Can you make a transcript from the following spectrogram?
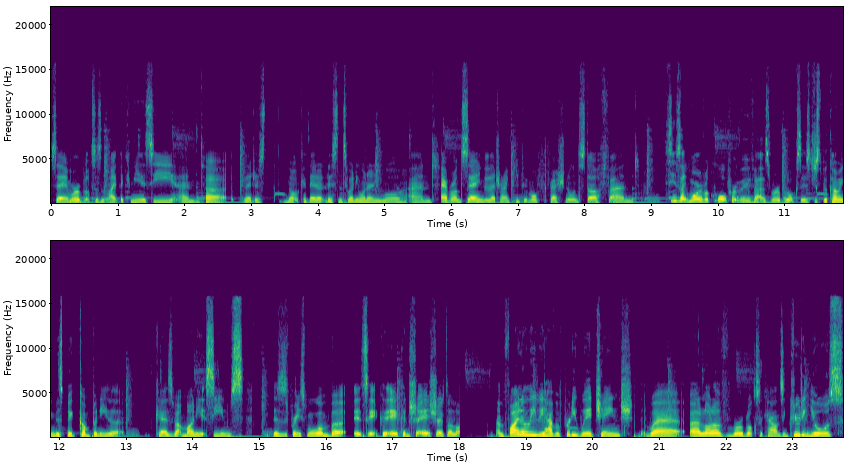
saying Roblox doesn't like the community and uh, they're just not they don't listen to anyone anymore and everyone's saying that they're trying to keep it more professional and stuff and it seems like more of a corporate move as roblox is just becoming this big company that cares about money, it seems. This is a pretty small one, but it's it, it, can it shows a lot. And finally, we have a pretty weird change where a lot of Roblox accounts, including yours,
